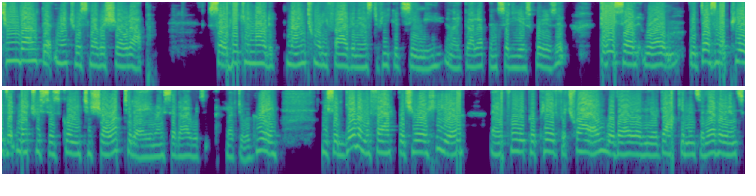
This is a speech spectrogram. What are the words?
Turned out that Metris never showed up. So he came out at nine twenty-five and asked if he could see me, and I got up and said, yes, what is it? And he said, well, it doesn't appear that Metris is going to show up today. And I said, I would have to agree. He said, given the fact that you're here and fully prepared for trial with all of your documents and evidence.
